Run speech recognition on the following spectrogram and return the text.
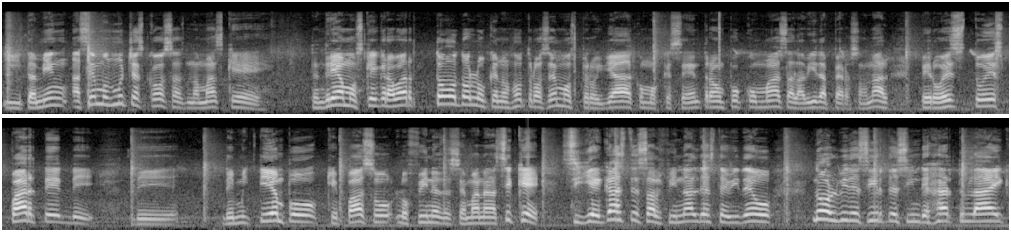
Y también hacemos muchas cosas, nada más que tendríamos que grabar todo lo que nosotros hacemos, pero ya como que se entra un poco más a la vida personal, pero esto es parte de, de de mi tiempo que paso los fines de semana. Así que si llegaste al final de este video, no olvides irte sin dejar tu like,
